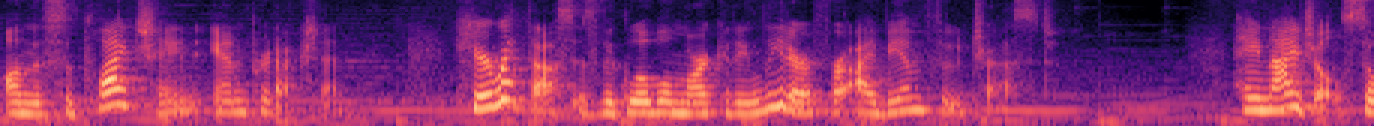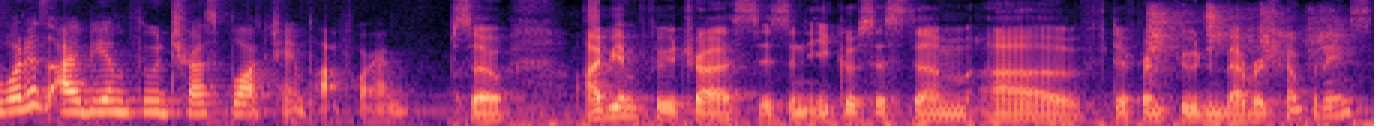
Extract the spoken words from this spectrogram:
on the supply chain and production. Here with us is the global marketing leader for IBM Food Trust. Hey Nigel, so what is IBM Food Trust blockchain platform? So IBM Food Trust is an ecosystem of different food and beverage companies.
